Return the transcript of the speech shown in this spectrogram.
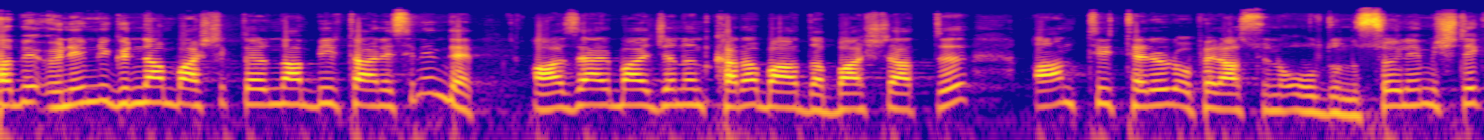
Tabii önemli gündem başlıklarından bir tanesinin de Azerbaycan'ın Karabağ'da başlattığı anti terör operasyonu olduğunu söylemiştik.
